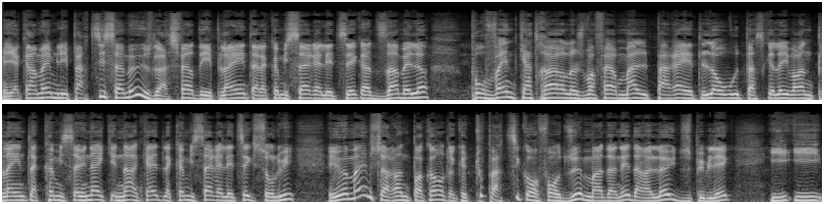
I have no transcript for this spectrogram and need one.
Mais il y a quand même les partis s'amusent à se faire des plaintes à la commissaire à l'éthique en disant ben là pour 24 heures là, je vais faire mal paraître l'autre parce que là il va avoir une plainte la commissaire une, enquête de la commissaire à l'éthique sur lui. Et eux-mêmes se rendent pas compte que tout parti confondu à un moment donné dans l'œil du public, ils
